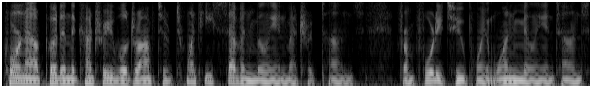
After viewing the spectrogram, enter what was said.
Corn output in the country will drop to 27 million metric tons from 42.1 million tons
